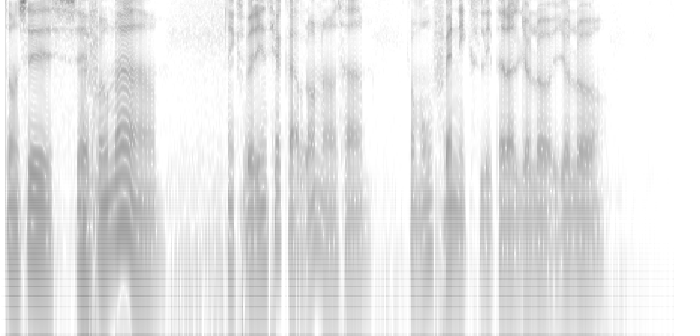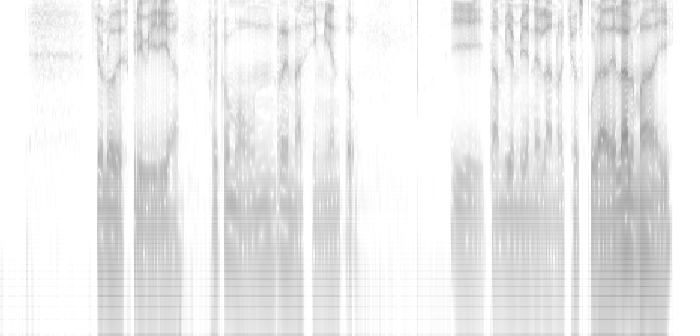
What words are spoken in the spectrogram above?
Entonces, eh, fue una experiencia cabrona, o sea, como un fénix, literal, yo lo, yo lo, yo lo describiría. Fue como un renacimiento. Y también viene la noche oscura del alma ahí,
